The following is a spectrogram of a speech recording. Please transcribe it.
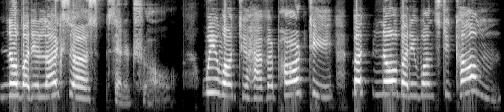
Nobody likes us," said a troll. "We want to have a party, but nobody wants to come."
